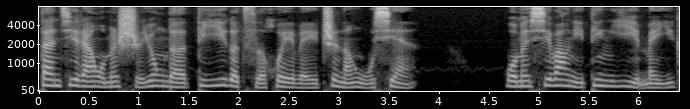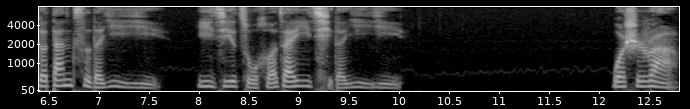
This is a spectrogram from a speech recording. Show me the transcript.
但既然我们使用的第一个词汇为“智能无限”，我们希望你定义每一个单字的意义以及组合在一起的意义。我是 Ra，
